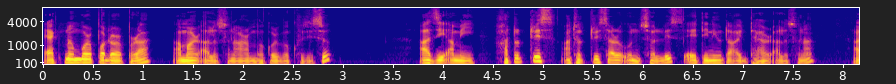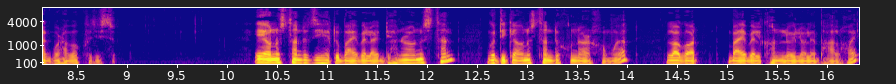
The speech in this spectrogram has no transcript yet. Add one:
এক নম্বৰ পদৰ পৰা আমাৰ আলোচনা আৰম্ভ কৰিব খুজিছো। আজি আমি সাতত্ৰিশ আঠত্ৰিশ আৰু ঊনচল্লিছ এই তিনিওটা অধ্যায়ৰ আলোচনা আগবঢ়াব খুজিছো। এই অনুষ্ঠানটো যিহেতু বাইবেল অধ্যয়নৰ অনুষ্ঠান গতিকে অনুষ্ঠানটো শুনাৰ সময়ত লগত বাইবেলখন লৈ ললে ভাল হয়।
